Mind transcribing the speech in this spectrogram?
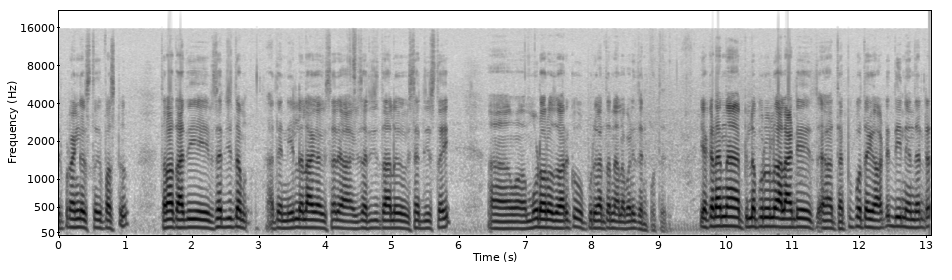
ఎరుపు రంగు వస్తుంది ఫస్ట్. తర్వాత అది విసర్జితం అదే నీళ్ళలాగా విసర్ విసర్జితాలు విసర్జిస్తాయి. మూడో రోజు వరకు పురుగు అంతా నల్లబడి చనిపోతుంది. ఎక్కడన్నా పిల్ల పురుగులు అలాంటివి తప్పిపోతాయి కాబట్టి దీన్ని ఏంటంటే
